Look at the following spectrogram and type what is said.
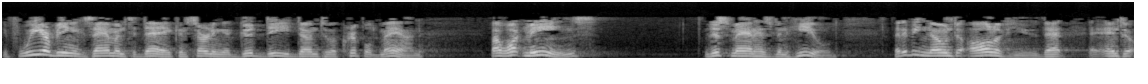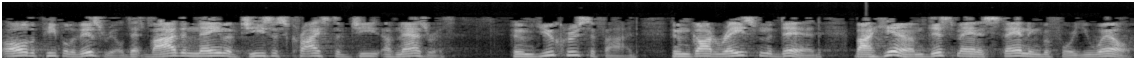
if we are being examined today concerning a good deed done to a crippled man, by what means this man has been healed, let it be known to all of you that, and to all the people of Israel, that by the name of Jesus Christ of, of Nazareth, whom you crucified, whom God raised from the dead, by him this man is standing before you well.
